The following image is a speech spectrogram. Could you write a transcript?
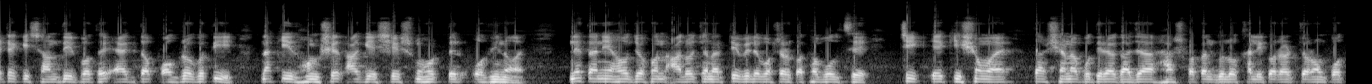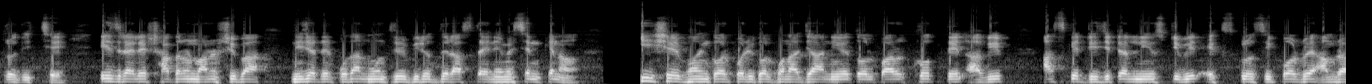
এটা কি শান্তির পথে একদম অগ্রগতি, নাকি ধ্বংসের আগে শেষ মুহূর্তের অভিনয়? নেতানিয়াহ যখন আলোচনার টেবিলে বসার কথা বলছে, ঠিক একই সময় তার সেনাপতিরা গাজার হাসপাতালগুলো খালি করার চরমপত্র দিচ্ছে। ইসরায়েলের সাধারণ মানুষই বা নিজেদের প্রধানমন্ত্রীর বিরুদ্ধে রাস্তায় নেমেছেন কেন? কি সে ভয়ঙ্কর পরিকল্পনা যা নিয়ে তোলপাড় খোদ তেল আবিব? আজকে ডিজিটাল নিউজ টিভির এক্সক্লুসিভ পর্বে আমরা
